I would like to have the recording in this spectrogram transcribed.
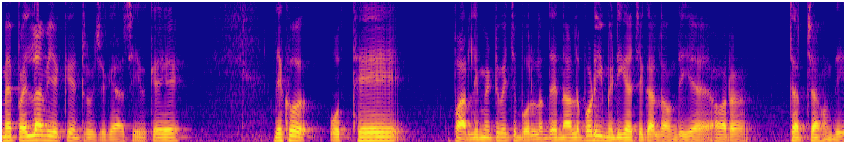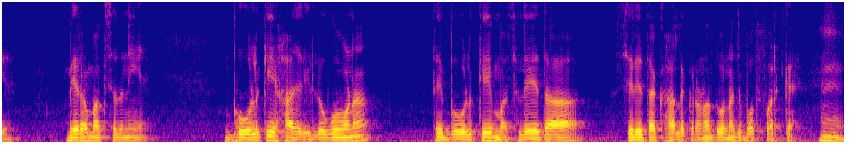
ਮੈਂ ਪਹਿਲਾਂ ਵੀ ਇੱਕ ਇੰਟਰਵਿਊ 'ਚ ਗਿਆ ਸੀ ਕਿ ਦੇਖੋ ਉੱਥੇ ਪਾਰਲੀਮੈਂਟ ਵਿੱਚ ਬੋਲਣ ਦੇ ਨਾਲ ਬੜੀ ਮੀਡੀਆ 'ਚ ਗੱਲ ਆਉਂਦੀ ਹੈ ਔਰ ਚਰਚਾ ਹੁੰਦੀ ਹੈ। ਮੇਰਾ ਮਕਸਦ ਨਹੀਂ ਹੈ। ਬੋਲ ਕੇ ਹਾਜ਼ਰੀ ਲਗਵਾਉਣਾ ਤੇ ਬੋਲ ਕੇ ਮਸਲੇ ਦਾ ਸਿਰੇ ਤੱਕ ਹੱਲ ਕਰਾਉਣਾ ਦੋਨਾਂ 'ਚ ਬਹੁਤ ਫ਼ਰਕ ਹੈ। ਹੂੰ।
